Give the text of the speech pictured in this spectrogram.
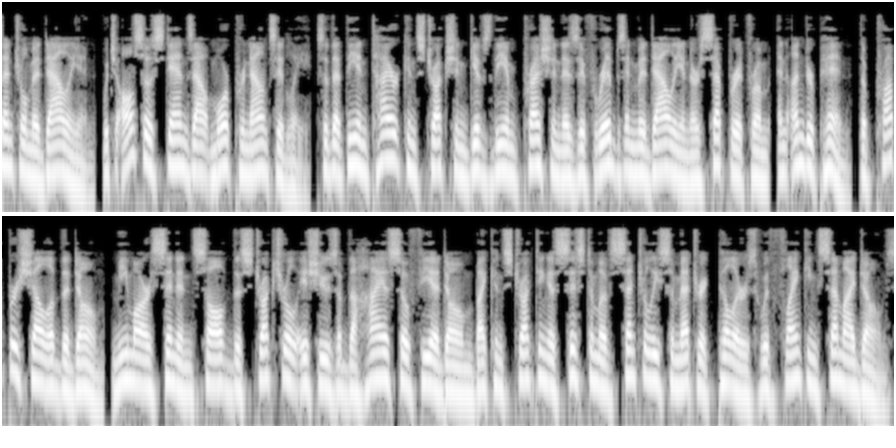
central medallion, which also stands out more pronouncedly, so that the entire construction gives the impression as if ribs and medallion are separate from, and underpin, the proper shell of the dome. Mimar Sinan solved the structural issues of the Hagia Sophia dome by constructing a system of centrally symmetric pillars with flanking semi-domes,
